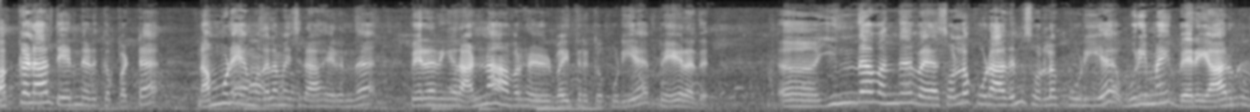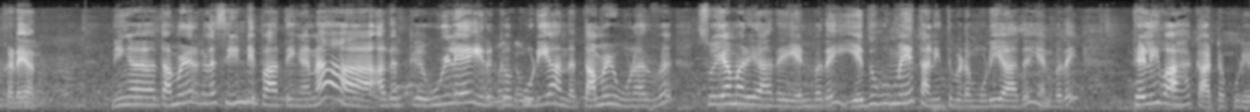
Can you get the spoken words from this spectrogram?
மக்களால் தேர்ந்தெடுக்கப்பட்ட நம்முடைய முதலமைச்சராக இருந்த பேரறிஞர் அண்ணா அவர்கள் வைத்திருக்கக்கூடிய பெயர் அது. இந்த வந்து சொல்லக்கூடாதுன்னு சொல்லக்கூடிய உரிமை வேறு யாருக்கும் கிடையாது. நீங்கள் தமிழர்களை சீண்டி பார்த்தீங்கன்னா அதற்கு உள்ளே இருக்கக்கூடிய அந்த தமிழ் உணர்வு சுயமரியாதை என்பதை எதுவுமே தனித்து விட முடியாது என்பதை தெளிவாக காட்டக்கூடிய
